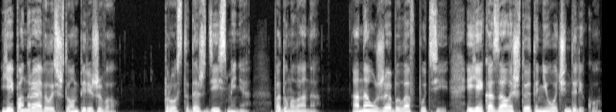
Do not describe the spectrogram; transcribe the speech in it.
Ей понравилось, что он переживал. «Просто дождись меня», — подумала она. Она уже была в пути, и ей казалось, что это не очень далеко.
